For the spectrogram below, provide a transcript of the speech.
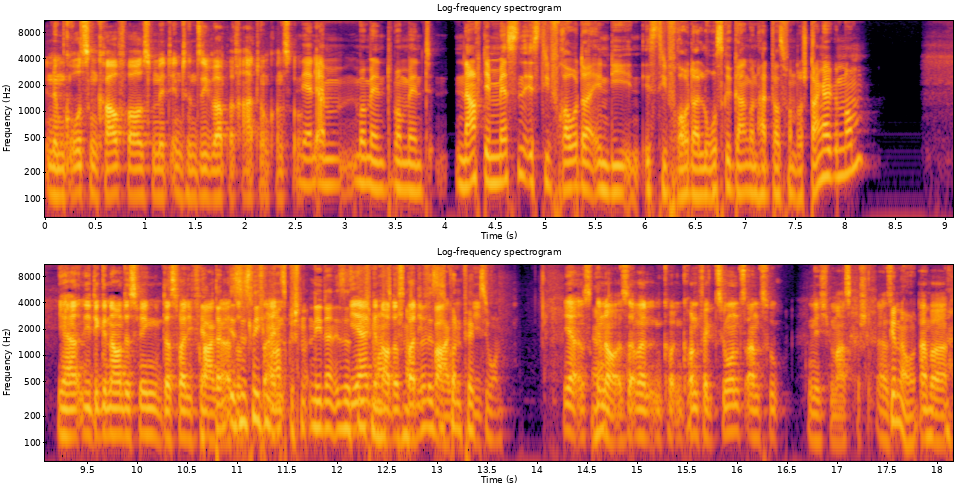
in einem großen Kaufhaus mit intensiver Beratung und so. Ja, ja. Moment, Moment. Nach dem Messen ist die Frau da in die, ist die Frau da losgegangen und hat was von der Stange genommen? ja, genau deswegen, das war die Ja, Frage. dann Also ist es nicht maßgeschneidert. Nee, dann ist es Ja, nicht genau, das war die Frage. dann ist es Konfektion. Ja, ist, Ja. genau, ist aber ein Kon Konfektionsanzug nicht maßgeschneidert. Also, Genau, dann, aber,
